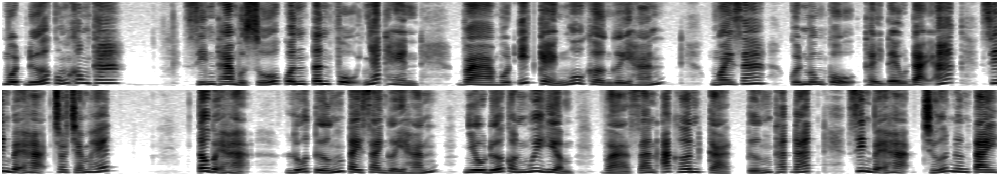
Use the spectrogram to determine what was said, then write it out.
một đứa cũng không tha xin tha một số quân tân phụ nhát hèn và một ít kẻ ngu khờ người Hán. Ngoài ra, quân Mông Cổ thầy đều đại ác, xin bệ hạ cho chém hết. Tâu bệ hạ, lũ tướng tay sai người Hán, nhiều đứa còn nguy hiểm và gian ác hơn cả tướng thắt đát, xin bệ hạ chớ nương tay.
